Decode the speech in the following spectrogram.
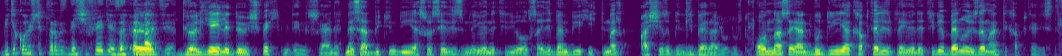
Bütün konuştuklarımızı deşifre ediyor zaten. Evet ya. Gölgeyle dövüşmek mi denir? Yani mesela bütün dünya sosyalizmle yönetiliyor olsaydı ben büyük ihtimal aşırı bir liberal olurdum. Ondan sonra yani bu dünya kapitalizmle yönetiliyor. Ben o yüzden antikapitalistim.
